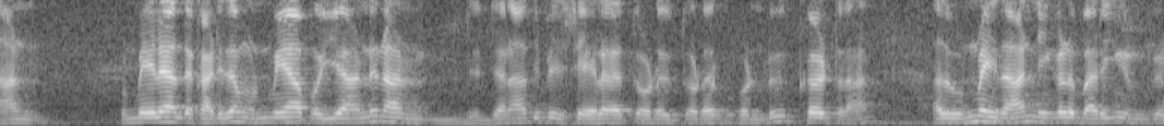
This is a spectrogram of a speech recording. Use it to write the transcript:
நான் உண்மையிலே அந்த கடிதம் உண்மையாக பொய்யான்னு நான் ஜனாதிபதி செயலகத்தோடு தொடர்பு கொண்டு கேட்டுறான் அது உண்மைதான் நீங்களும் வருகின்ற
